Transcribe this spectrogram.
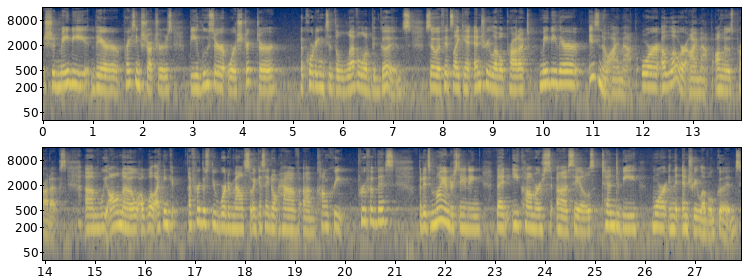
should maybe their pricing structures be looser or stricter according to the level of the goods. So if it's like an entry level product, maybe there is no IMAP or a lower IMAP on those products. Um, we all know, uh, well, I think I've heard this through word of mouth, so I guess I don't have um, concrete proof of this. But it's my understanding that e commerce uh, sales tend to be more in the entry level goods.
